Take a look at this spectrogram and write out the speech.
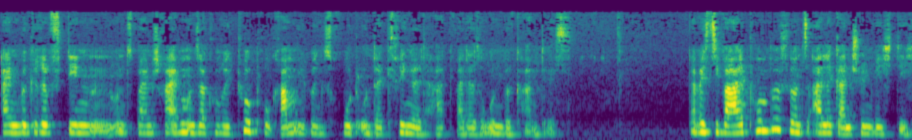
Ein Begriff, den uns beim Schreiben unser Korrekturprogramm übrigens rot unterkringelt hat, weil er so unbekannt ist. Dabei ist die Walpumpe für uns alle ganz schön wichtig.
